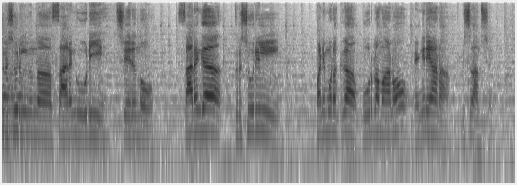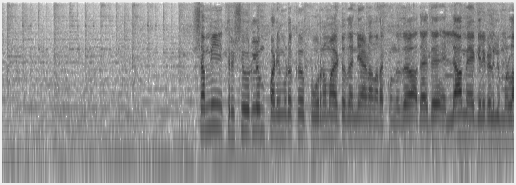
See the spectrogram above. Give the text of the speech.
തൃശൂരിൽ നിന്ന് സാരംഗ് കൂടി ചേരുന്നു. സാരംഗ് തൃശൂരിൽ പണിമുടക്കുക പൂർണമാണോ? എങ്ങനെയാണ് വിശദാംശങ്ങൾ? ഷമ്മി തൃശ്ശൂരിലും പണിമുടക്ക് പൂർണമായിട്ട് തന്നെയാണ് നടക്കുന്നത്. അതായത് എല്ലാ മേഖലകളിലുമുള്ള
